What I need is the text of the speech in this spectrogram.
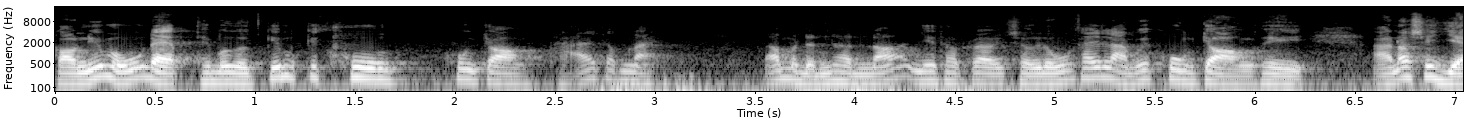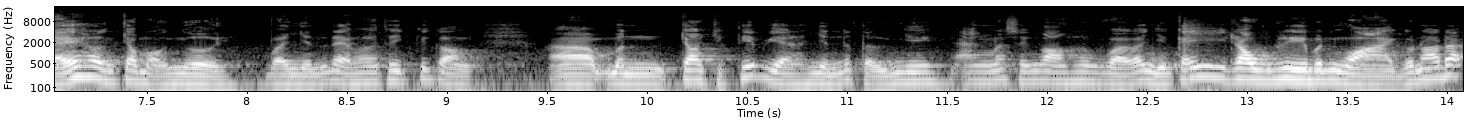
còn nếu mà muốn đẹp thì mọi người kiếm một cái khuôn khuôn tròn thả ở trong này. Đó mình định hình nó. Nhưng thật ra sự đủ thấy làm cái khuôn tròn thì à, nó sẽ dễ hơn cho mọi người và nhìn nó đẹp hơn. Thì chứ còn à, mình cho trực tiếp về nhìn nó tự nhiên ăn nó sẽ ngon hơn. Và có những cái rau ria bên ngoài của nó đó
